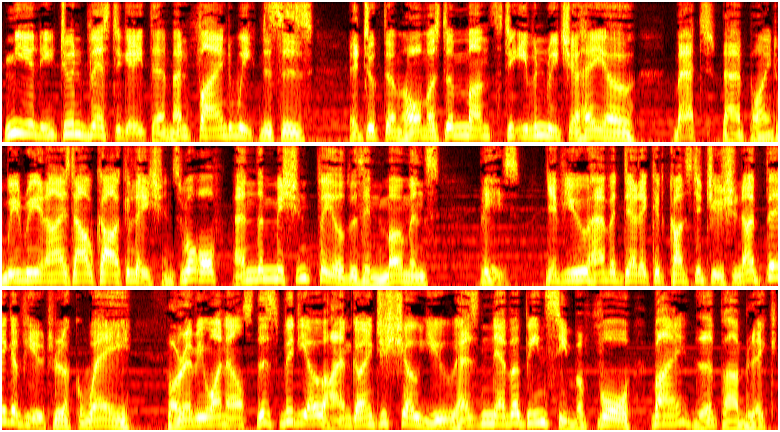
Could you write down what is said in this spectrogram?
merely to investigate them and find weaknesses. It took them almost a month to even reach. But at that point, we realized our calculations were off and the mission failed within moments. Please, if you have a delicate constitution, I beg of you to look away. For everyone else, this video I'm going to show you has never been seen before by the public.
